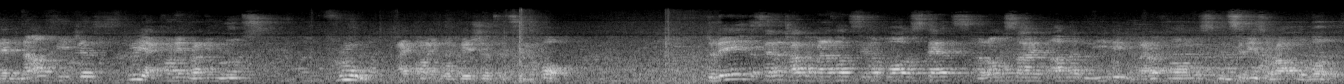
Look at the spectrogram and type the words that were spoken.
And now features three iconic running routes through iconic locations in Singapore. Today, the Standard Chartered Marathon Singapore stands alongside other leading marathons in cities around the world.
